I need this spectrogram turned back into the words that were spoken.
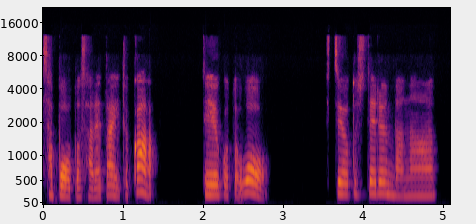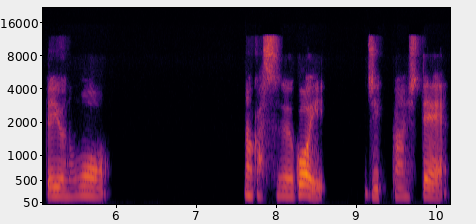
サポートされたいとか、っていうことを必要としてるんだなっていうのを、なんかすごい実感して、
